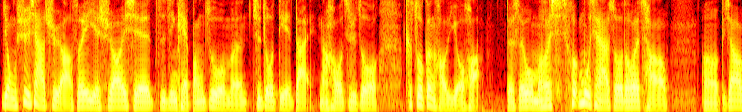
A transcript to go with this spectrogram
永续下去啊，所以也需要一些资金可以帮助我们去做迭代，然后去做做更好的优化。对，所以我们会目前来说都会朝呃比较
